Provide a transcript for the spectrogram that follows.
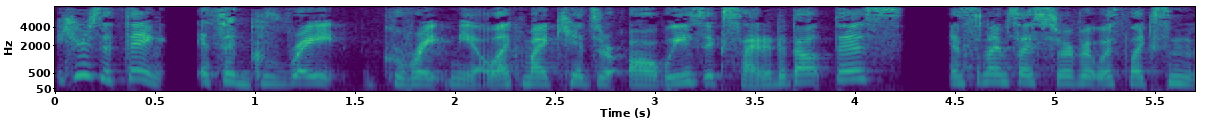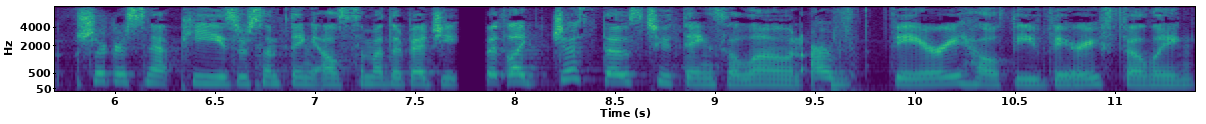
here's the thing it's a great, great meal. Like my kids are always excited about this. And sometimes I serve it with like some sugar snap peas or something else, some other veggie. But like just those two things alone are very healthy, very filling.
